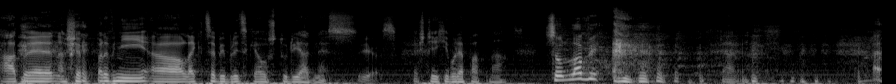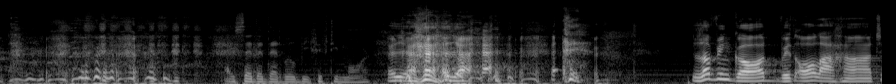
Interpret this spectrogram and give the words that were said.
A to je naše první a, lekce biblického studia dnes. Yes. Ještě jich bude 15. So loving I said that there will be 50 more. yeah, yeah. loving God with all our heart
